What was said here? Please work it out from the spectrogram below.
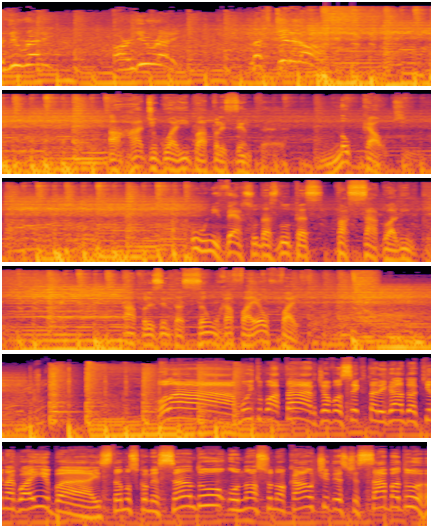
Are you ready? Are you ready? Let's get it on! A Rádio Guaíba apresenta Nocaute. O universo das lutas passado a limpo. apresentação Rafael Pfeiffer. Olá, muito boa tarde a você que está ligado aqui na Guaíba. Estamos começando o nosso nocaute deste sábado,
